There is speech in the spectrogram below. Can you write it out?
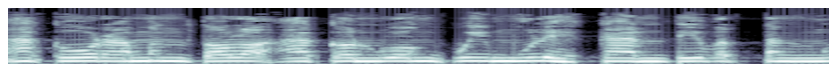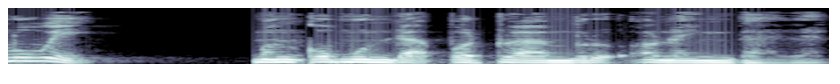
Aku ora mentolo akon wong kuwi mulih kanthi weteng luwe. mengko mundak padha ambruk ana ing dalan.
